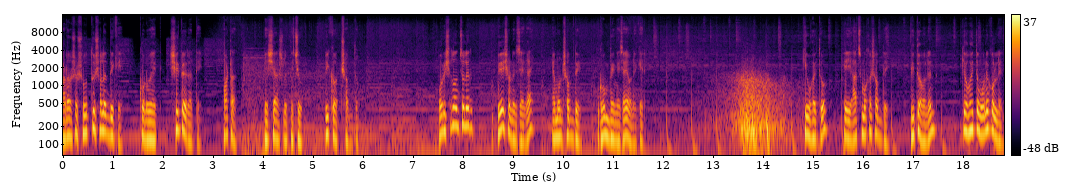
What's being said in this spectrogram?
আঠারোশো সত্তর সালের দিকে কোনো এক শীতের রাতে হঠাৎ ভেসে আসলো কিছু বিকট শব্দ। বরিশাল অঞ্চলের বেশ অনেক জায়গায় এমন শব্দে ঘুম ভেঙে যায় অনেকের। কেউ হয়তো এই আচমকা শব্দে ভীত হলেন, কেউ হয়তো মনে করলেন,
